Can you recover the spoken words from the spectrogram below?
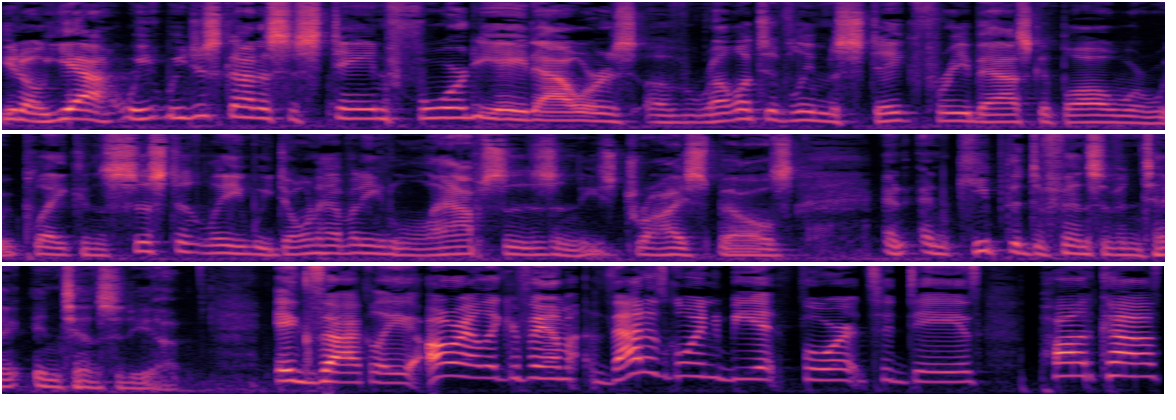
you know, yeah, we we just got to sustain 48 hours of relatively mistake-free basketball where we play consistently, we don't have any lapses and these dry spells and and keep the defensive intensity up. Exactly. All right, Laker fam, that is going to be it for today's podcast.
